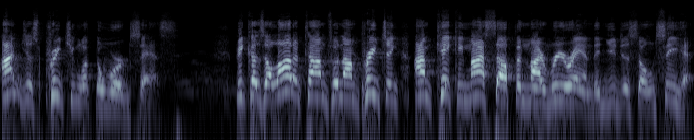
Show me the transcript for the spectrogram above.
I'm just preaching what the Word says. Because a lot of times when I'm preaching, I'm kicking myself in my rear end and you just don't see it.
